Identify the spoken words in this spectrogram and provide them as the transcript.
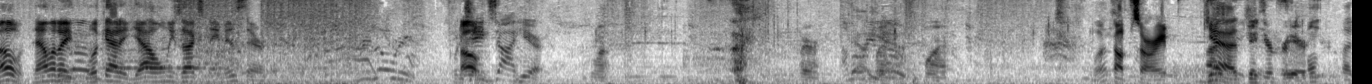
Oh, now that I look at it, yeah, only Zach's name is there. Put a Oh. chainsaw here. What? Where? Where? Why? What? Oh, sorry. Yeah, Uh, Jason, over here. Oh, uh,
